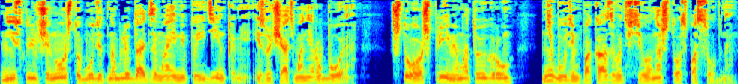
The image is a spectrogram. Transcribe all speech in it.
Не исключено, что будет наблюдать за моими поединками, изучать манеру боя. Что ж, примем эту игру. Не будем показывать все, на что способны.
